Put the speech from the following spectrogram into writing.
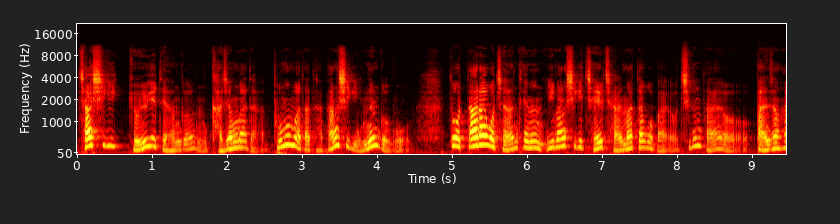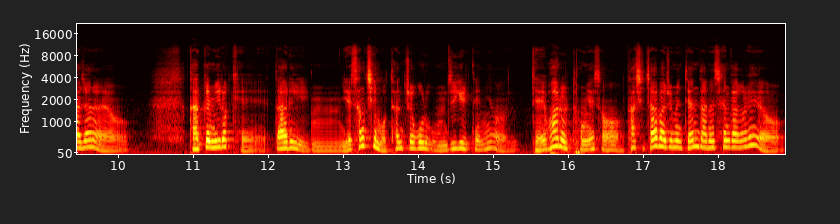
자식이 교육에 대한 건 가정마다 부모마다 다 방식이 있는 거고 또 딸하고 저한테는 이 방식이 제일 잘 맞다고 봐요. 지금 봐요. 반성하잖아요. 가끔 이렇게 딸이 음, 예상치 못한 쪽으로 움직일 때면 대화를 통해서 다시 잡아주면 된다는 생각을 해요.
